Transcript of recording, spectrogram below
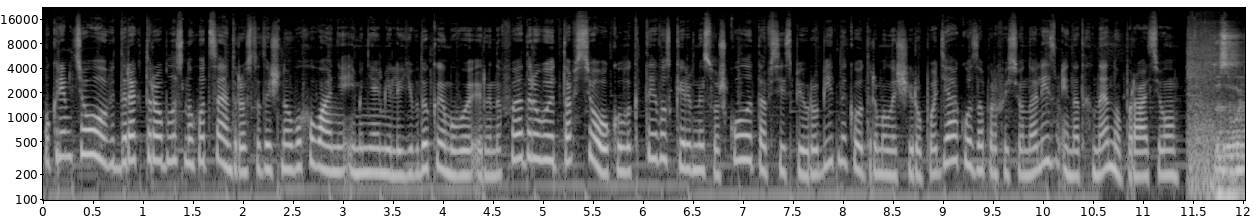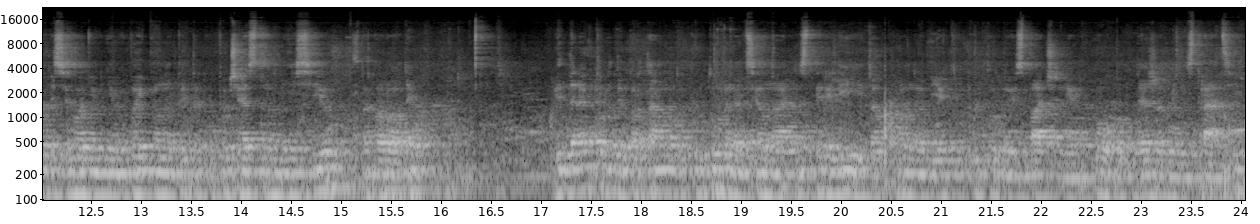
Окрім цього, від директора обласного центру естетичного виховання імені Амілії Євдокимової Ірини Федорової та всього колективу з керівництва школи та всі співробітники отримали щиру подяку за професіоналізм і натхненну працю. Дозвольте сьогодні мені виконати таку почесну місію з нагороди від директора департаменту культури, національності, релігії та охорони об'єктів культурної спадщини облдержадміністрації,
